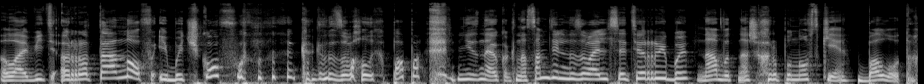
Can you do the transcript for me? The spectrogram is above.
ловить ротанов и бычков, как называл их папа. Не знаю, как на самом деле назывались эти рыбы, на вот наши храпуновские болота.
